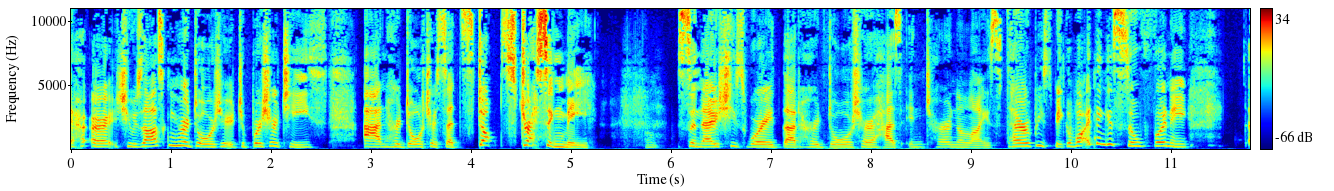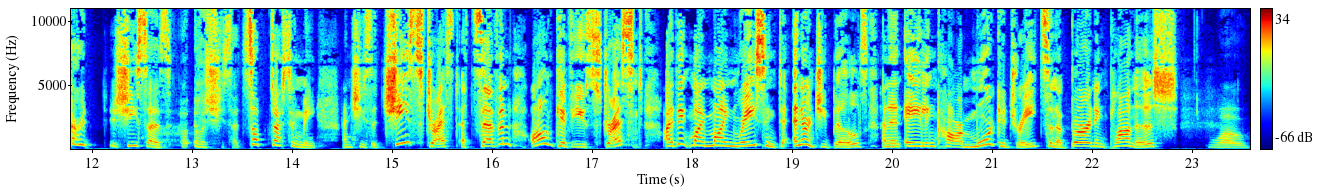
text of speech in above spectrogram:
her. She was asking her daughter to brush her teeth, and her daughter said, "Stop stressing me." So now she's worried that her daughter has internalized therapy speak. What I think is so funny, her, she says, oh, oh, she said, stop stressing me. And she said, she's stressed at seven. I'll give you stressed. I think my mind racing to energy bills and an ailing car mortgage rates and a burning planet. Whoa.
